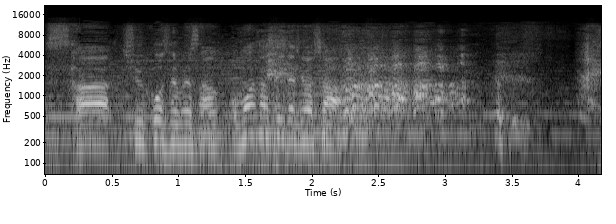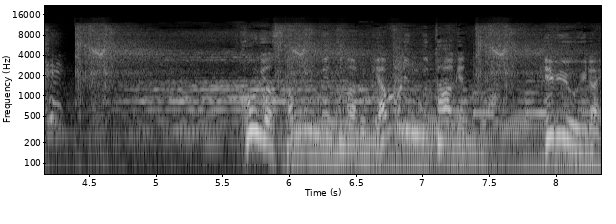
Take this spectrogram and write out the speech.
す。さあ中高生の皆さんお待たせいたしました。今夜3人目となるギャンブリングターゲットはデビュー以来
